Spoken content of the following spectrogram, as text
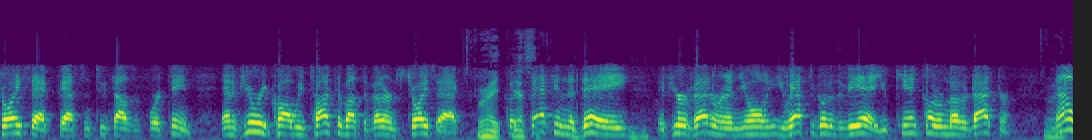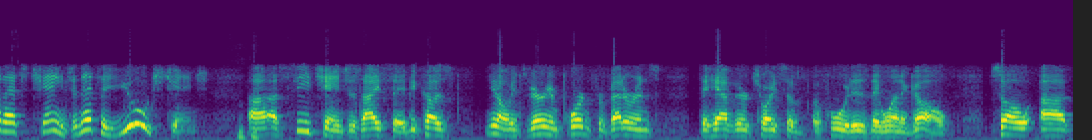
Choice Act passed in 2014. And if you recall, we talked about the Veterans Choice Act. Right. Because yes. back in the day, mm-hmm. if you're a veteran, you only, you have to go to the VA. You can't go to another doctor. Right. Now that's changed, and that's a huge change, uh, a sea change, as I say, because you know it's very important for veterans to have their choice of, of who it is they want to go. So uh,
